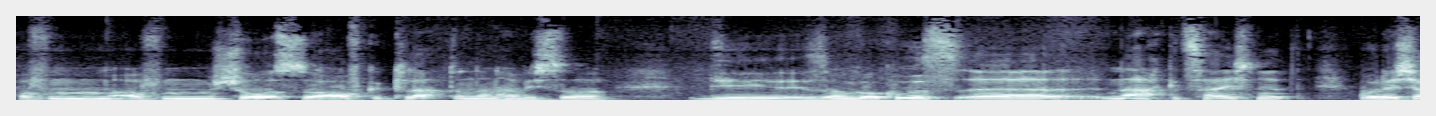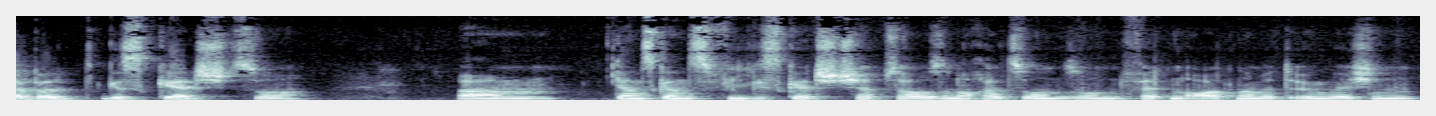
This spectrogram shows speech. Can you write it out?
äh, auf dem auf dem Schoß so aufgeklappt und dann habe ich so die Son Gokus äh, nachgezeichnet oder ich habe halt gesketcht so ähm, ganz ganz viel gesketcht. Ich habe zu Hause noch halt so, so einen fetten Ordner mit irgendwelchen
